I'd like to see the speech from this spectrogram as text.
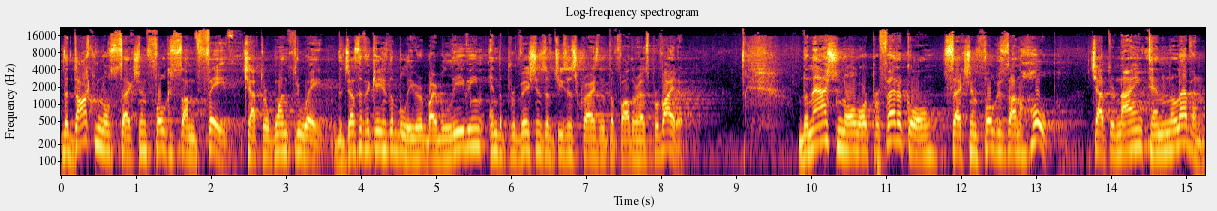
The doctrinal section focuses on faith, chapter 1 through 8, the justification of the believer by believing in the provisions of Jesus Christ that the Father has provided. The national or prophetical section focuses on hope, chapter 9, 10, and 11.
